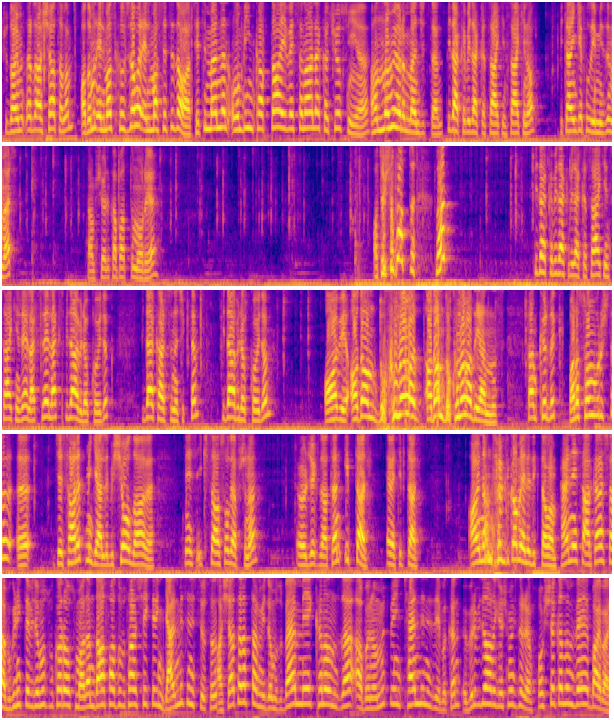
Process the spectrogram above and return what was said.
Şu diamondları da aşağı atalım. Adamın elmas kılıcı da var, elmas seti de var. Setin benden 10.000 kat daha iyi ve sen hala kaçıyorsun ya. Anlamıyorum ben cidden. Bir dakika bir dakika sakin sakin ol. Bir tane gapple yiyeyim izin ver. Tamam şöyle kapattım oraya. Ateş topu attı. Lan. Bir dakika bir dakika bir dakika sakin sakin relax relax bir daha blok koyduk. Bir daha karşısına çıktım. Bir daha blok koydum. Abi adam dokunamadı. Adam dokunamadı yalnız. Tam kırdık. Bana son vuruşta e, cesaret mi geldi? Bir şey oldu abi. Neyse iki sağ sol yap şuna. Ölecek zaten. İptal. Evet iptal. Aynı anda öldük ama eledik tamam. Her neyse arkadaşlar bugünlük de videomuz bu kadar olsun. Madem daha fazla bu tarz içeriklerin gelmesini istiyorsanız aşağı taraftan videomuzu beğenmeyi, kanalımıza abone olmayı unutmayın. Kendinize iyi bakın. Öbür videolarda görüşmek üzere. Hoşçakalın ve bay bay.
